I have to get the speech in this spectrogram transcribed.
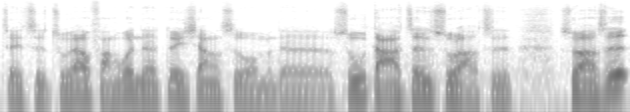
这次主要访问的对象是我们的苏达珍苏老师，苏老师，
